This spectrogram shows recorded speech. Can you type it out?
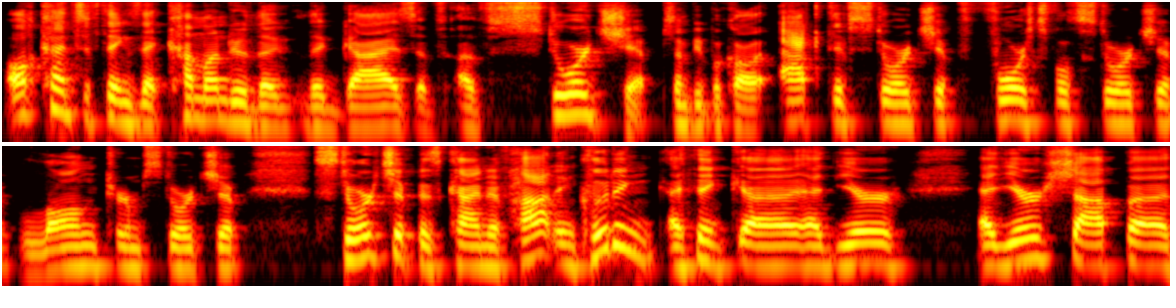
all kinds of things that come under the, the guise of, of stewardship. Some people call it active stewardship, forceful stewardship, long term stewardship. Stewardship is kind of hot, including I think uh, at your at your shop uh,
